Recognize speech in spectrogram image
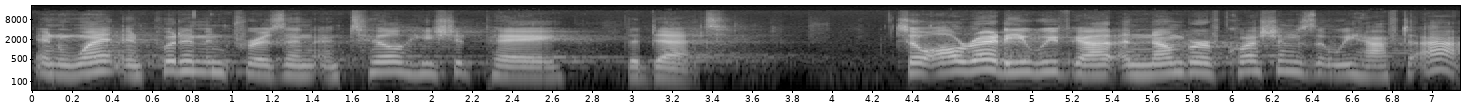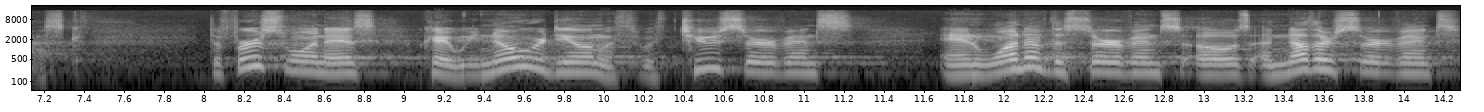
and went and put him in prison until he should pay the debt. So already we've got a number of questions that we have to ask. The first one is okay, we know we're dealing with, with two servants, and one of the servants owes another servant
